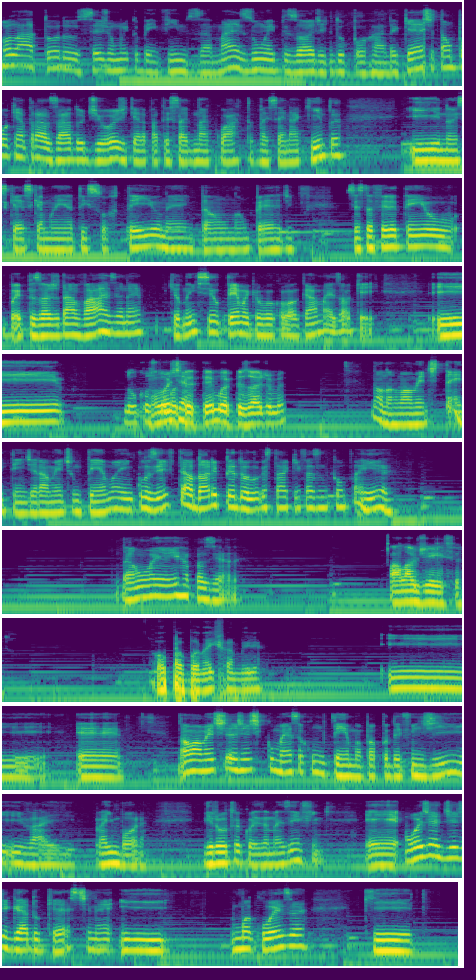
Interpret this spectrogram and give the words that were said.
Olá a todos, sejam muito bem-vindos a mais um episódio do Porrada Cast. Tá um pouquinho atrasado de hoje, que era para ter saído na quarta, vai sair na quinta. E não esquece que amanhã tem sorteio, né? Então não perde. Sexta-feira tem o episódio da Várzea, né? Que eu nem sei o tema que eu vou colocar, mas ok. E. Não costuma Hoje é- ter tema o episódio mesmo? Não, normalmente tem, tem geralmente um tema. Inclusive, Teodoro e Pedro Lucas estão aqui fazendo companhia. Dá um oi aí, rapaziada. Fala audiência. Opa, boa noite, família. E é, normalmente a gente começa com um tema pra poder fingir e vai, vai embora. Vira outra coisa, mas enfim. É, hoje é dia de gado cast, né? E uma coisa que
